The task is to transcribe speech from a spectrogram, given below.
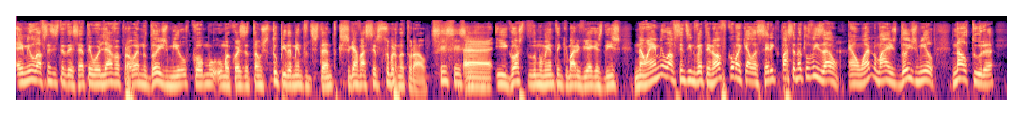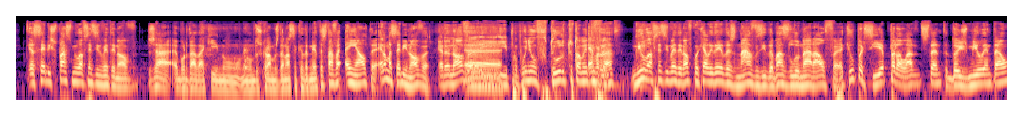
em 1977, eu olhava para o ano 2000 como uma coisa tão estupidamente distante que chegava a ser sobrenatural. Sim, sim, sim. Ah, e gosto do momento em que o Mário Viegas diz: não é 1999 como aquela série que passa na televisão. É um ano mais, 2000. Na altura. A série Espaço 1999, já abordada aqui num, num dos cromos da nossa caderneta, estava em alta. Era uma série nova. Era nova e, e propunha um futuro totalmente É diferente. verdade. 1999, com aquela ideia das naves e da base lunar alfa, aquilo parecia para lá de distante. 2000, então,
